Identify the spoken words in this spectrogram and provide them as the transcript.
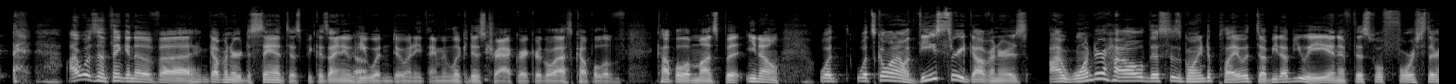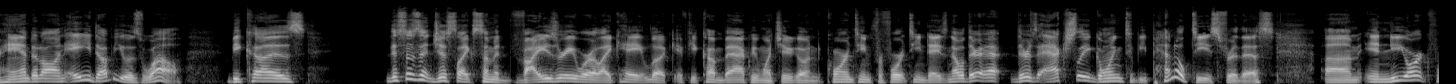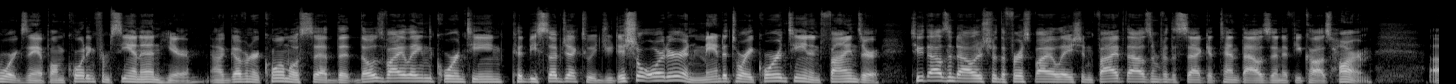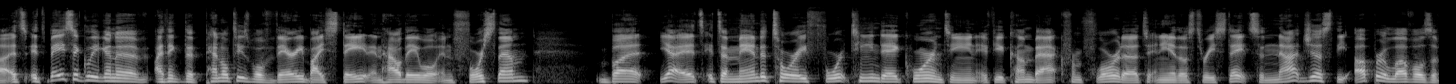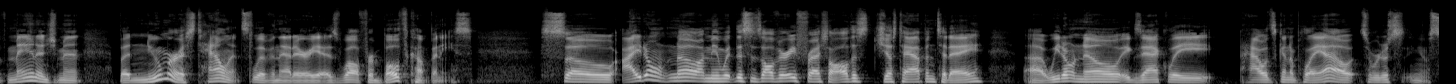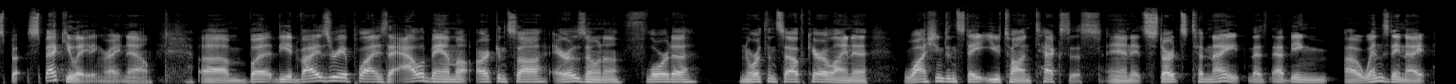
I wasn't thinking of uh, Governor DeSantis because I knew no. he wouldn't do anything. I mean, look at his track record the last couple of couple of months. But you know what what's going on with these three governors? I wonder how this is going to play with WWE and if this will force their hand at all in AEW as well, because this isn't just like some advisory where like hey look if you come back we want you to go into quarantine for 14 days no there there's actually going to be penalties for this um, in New York, for example, I'm quoting from CNN here. Uh, Governor Cuomo said that those violating the quarantine could be subject to a judicial order and mandatory quarantine, and fines are two thousand dollars for the first violation, 5,000 for the second, 10,000 if you cause harm. Uh, it's it's basically gonna. I think the penalties will vary by state and how they will enforce them. But yeah, it's it's a mandatory 14 day quarantine if you come back from Florida to any of those three states. So not just the upper levels of management, but numerous talents live in that area as well for both companies. So I don't know. I mean, this is all very fresh. All this just happened today. Uh, we don't know exactly how it's going to play out. So we're just you know spe- speculating right now. Um, but the advisory applies to Alabama, Arkansas, Arizona, Florida, North and South Carolina, Washington State, Utah, and Texas, and it starts tonight. That that being uh, Wednesday night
